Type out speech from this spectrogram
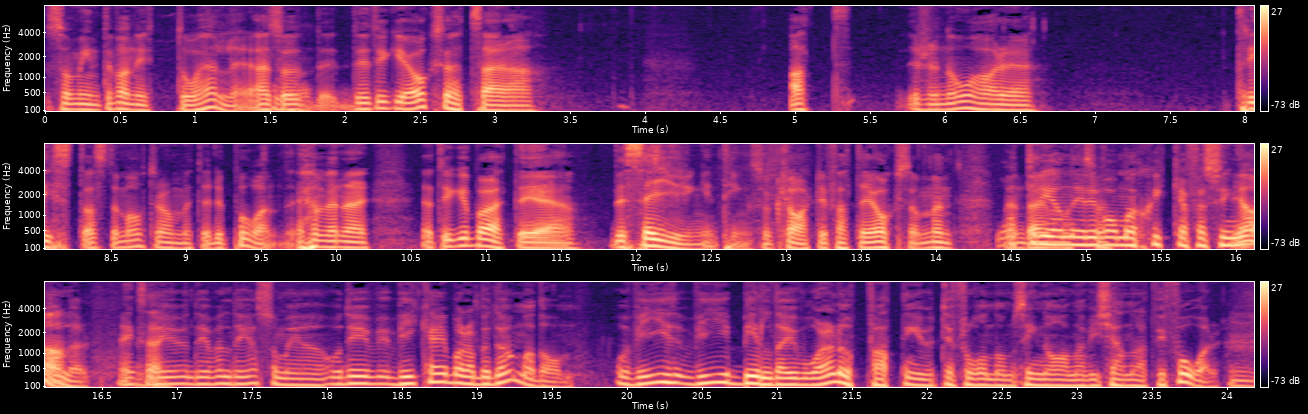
som inte var nytt då heller. Alltså, Mm. det, det tycker jag också att så här, att Renault har det tristaste motorhomet i depån. Jag menar, jag tycker bara att det är, det säger ju ingenting såklart, det fattar jag också men, men Återigen är det så- vad man skickar för signaler. det, exakt. är, ju- det är väl det som är... Och det vi kan ju bara bedöma dem. Och vi, vi bildar ju vår uppfattning utifrån de signalerna vi känner att vi får. Mm,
